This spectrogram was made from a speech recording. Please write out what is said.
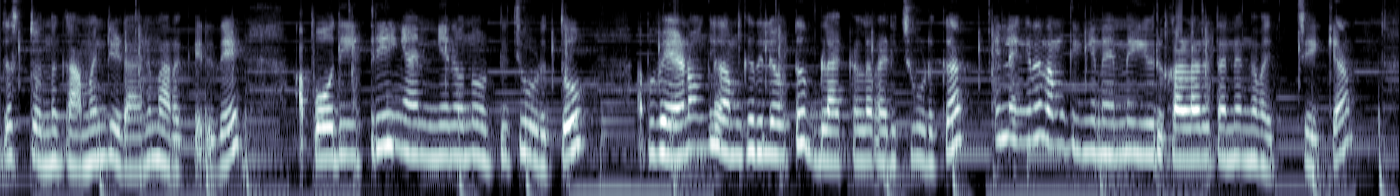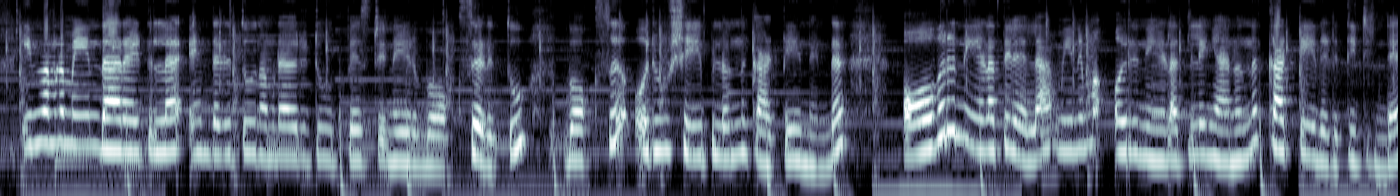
ജസ്റ്റ് ഒന്ന് കമന്റ് ഇടാനും മറക്കരുതേ. അപ്പോൾ ഇത് ഇത്രയും ഞാൻ ഇങ്ങനെ ഒന്ന് ഒട്ടിച്ചു കൊടുത്തു. അപ്പോൾ വേണമെങ്കിൽ നമുക്കിതിലോട്ട് ബ്ലാക്ക് കളർ അടിച്ചു കൊടുക്കാം. ഇല്ലെങ്കിൽ നമുക്കിങ്ങനെ തന്നെ ഈ ഒരു കളറിൽ തന്നെ അങ്ങ് വെച്ചേക്കാം. ഇനി നമ്മുടെ മെയിൻ ധാരായിട്ടുള്ള എന്തെടുത്തു? നമ്മുടെ ഒരു ടൂത്ത് പേസ്റ്റിന്റെ ഒരു ബോക്സ് എടുത്തു. ബോക്സ് ഒരു ഷേപ്പിലൊന്ന് കട്ട് ചെയ്യുന്നുണ്ട്. ഓവർ നീളത്തിലല്ല മിനിമം ഒരു നീളത്തിൽ ഞാനൊന്ന് കട്ട് ചെയ്തെടുത്തിട്ടുണ്ട്.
